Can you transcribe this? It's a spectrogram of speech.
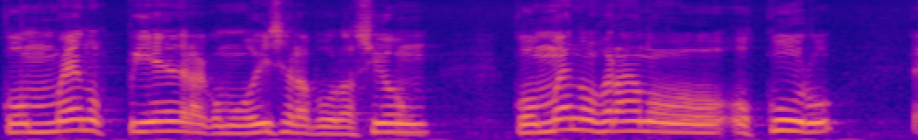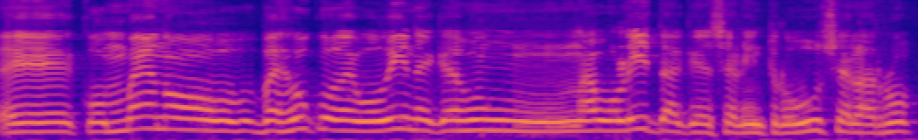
con menos piedra, como dice la población, con menos grano oscuro, eh, con menos bejuco de bodines, que es una bolita que se le introduce el arroz.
